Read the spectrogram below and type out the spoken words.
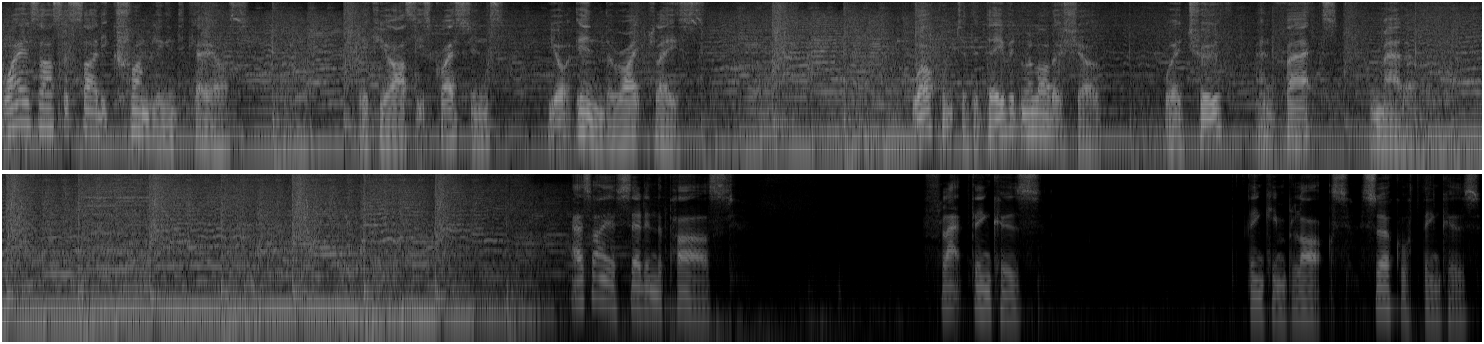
Why is our society crumbling into chaos? If you ask these questions, you're in the right place. Welcome to the David Mulatto Show, where truth and facts matter. As I have said in the past, flat thinkers think in blocks, circle thinkers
